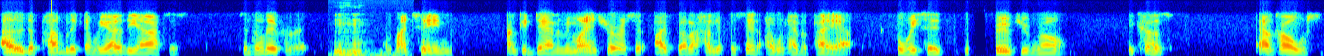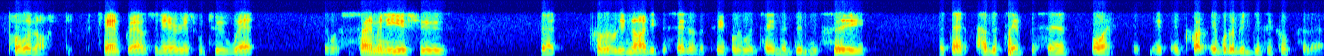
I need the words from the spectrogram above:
owe the public and we owe the artists to deliver it. hmm And my team hunkered down. I mean, my insurer said I felt 100% I would have a payout. But we said, we proved you wrong because our goal was to pull it off. The campgrounds and areas were too wet. There were so many issues that probably 90% of the people who attended didn't see. But that other 10%, boy, it, it, it, it would have been difficult for them.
